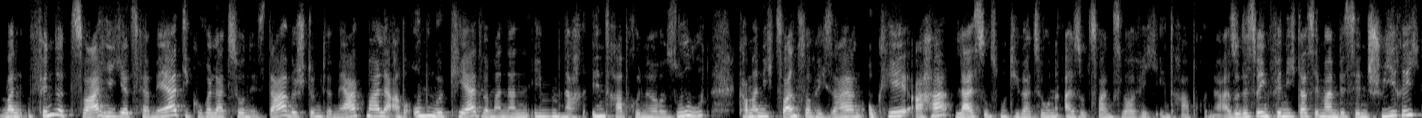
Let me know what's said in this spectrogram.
man findet zwar hier jetzt vermehrt, die Korrelation ist da, bestimmte Merkmale, aber umgekehrt, wenn man dann eben nach Intrapreneure sucht, kann man nicht zwangsläufig sagen, okay, aha, Leistungsmotivation, also zwangsläufig Intrapreneur. Also deswegen finde ich das immer ein bisschen schwierig.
